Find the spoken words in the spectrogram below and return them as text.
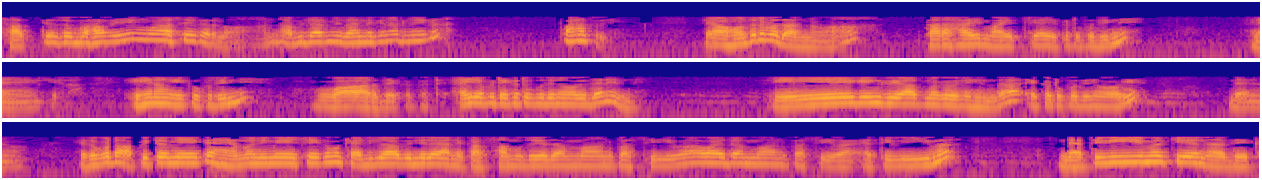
සත්‍ය ස්වභාවයෙන් වාසය කරනවා. අන්න අභිධර්මයේ දන්න කෙනාට මේක පහසුයි. එයා හොඳටම දන්නවා තරහයි මෛත්‍රියයි එකට උපදින්නේ නැහැ කියලා. එහෙනම් ඒක උපදින්නේ වාර දෙකකට. ඇයි අපිට එකට උපදිනවා වගේ දැනෙන්නේ? වේගෙන් ක්‍රියාත්මක වෙන හින්දා එකට උපදිනවා වගේ දැනෙනවා. එතකොට අපිට මේක හැම නිමේෂයකම කැඩිලා බිඳලා යන එකක්. සමුදය ධම්මානුපස්සීවා වය ධම්මානුපස්සීවා ඇතිවීම නැතිවීම කියන දෙක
